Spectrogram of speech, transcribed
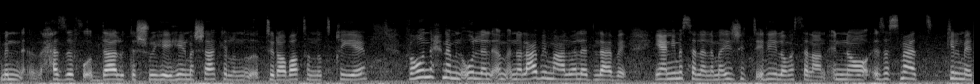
من حذف وإبدال وتشويه. هي المشاكل الاضطرابات النطقية. فهون نحن بنقول للأم إنه لعبي مع الولد لعبة. يعني مثلا لما يجي تقولي له مثلا إنه إذا سمعت كلمة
